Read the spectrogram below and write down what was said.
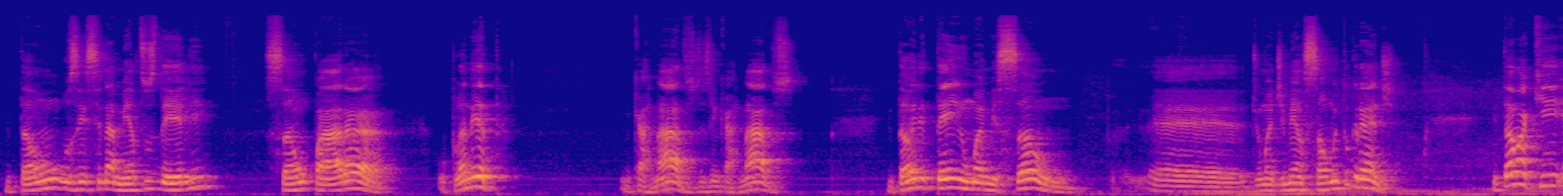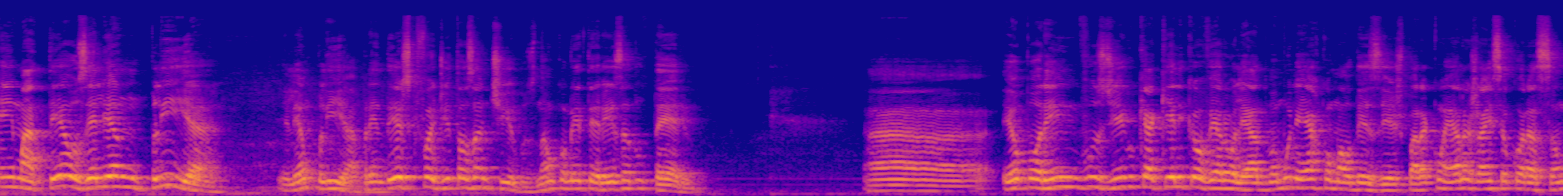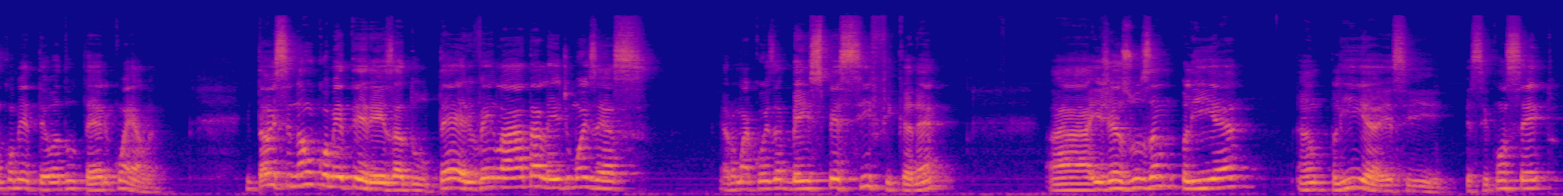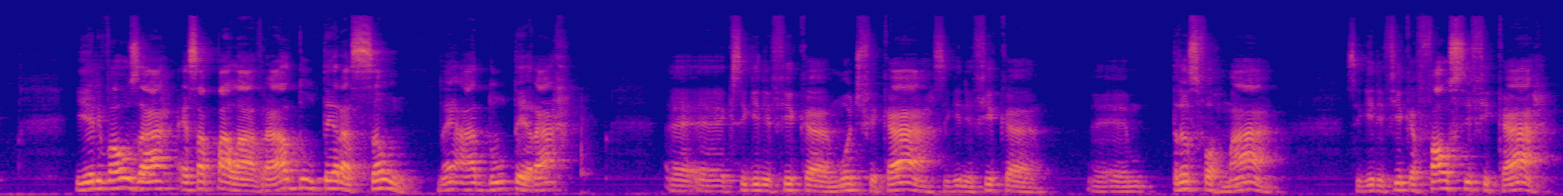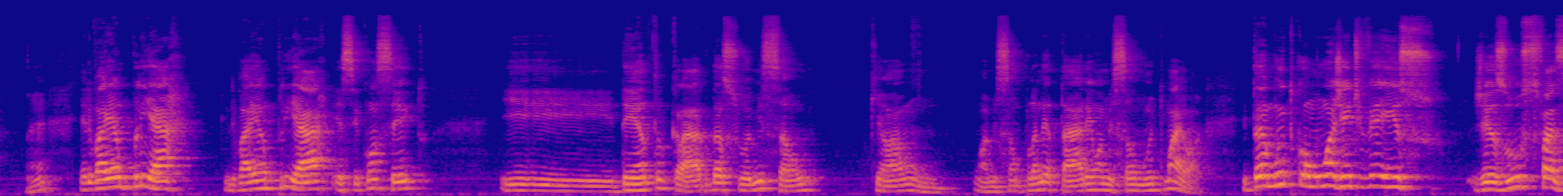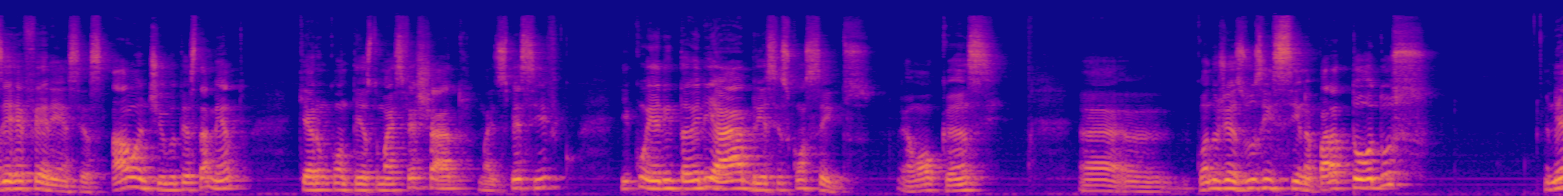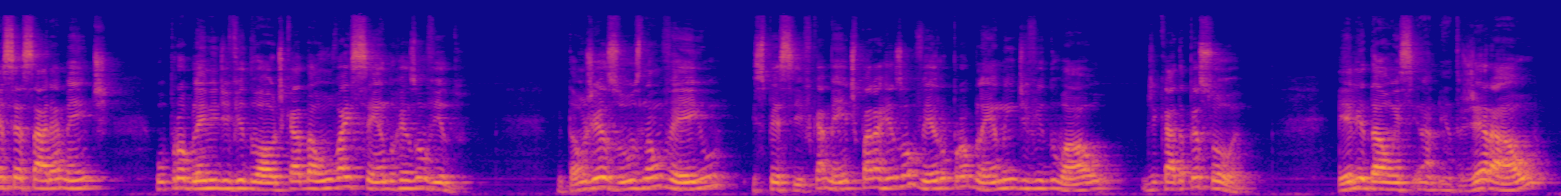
Então, os ensinamentos dele são para o planeta, encarnados, desencarnados. Então, ele tem uma missão é, de uma dimensão muito grande. Então, aqui em Mateus, ele amplia, ele amplia, aprendeste que foi dito aos antigos, não cometereis adultério. Ah, eu, porém, vos digo que aquele que houver olhado uma mulher com mau desejo para com ela, já em seu coração cometeu adultério com ela. Então, esse não cometereis adultério vem lá da lei de Moisés. Era uma coisa bem específica, né? Ah, e Jesus amplia, amplia esse, esse conceito e ele vai usar essa palavra adulteração, né? Adulterar é, é, que significa modificar, significa é, transformar, significa falsificar, né? ele vai ampliar, ele vai ampliar esse conceito e dentro, claro, da sua missão, que é um, uma missão planetária, uma missão muito maior. Então é muito comum a gente ver isso, Jesus fazer referências ao Antigo Testamento que era um contexto mais fechado, mais específico, e com ele, então, ele abre esses conceitos. É um alcance. Ah, quando Jesus ensina para todos, necessariamente o problema individual de cada um vai sendo resolvido. Então, Jesus não veio especificamente para resolver o problema individual de cada pessoa. Ele dá um ensinamento geral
